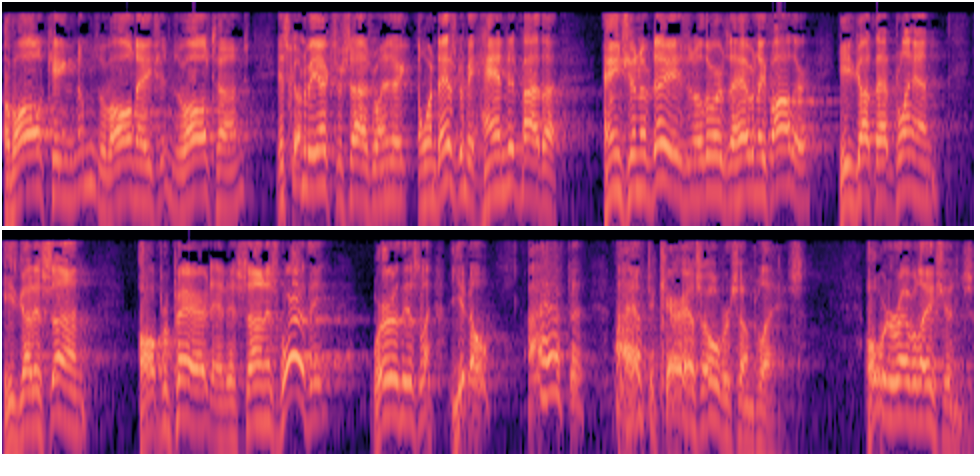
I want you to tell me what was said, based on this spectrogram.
of all kingdoms, of all nations, of all tongues. It's going to be exercised one day. One day it's going to be handed by the Ancient of Days. In other words, the Heavenly Father. He's got that plan. He's got His Son all prepared, and His Son is worthy. Worthy is You know, I have to I have to carry us over someplace. Over to Revelations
